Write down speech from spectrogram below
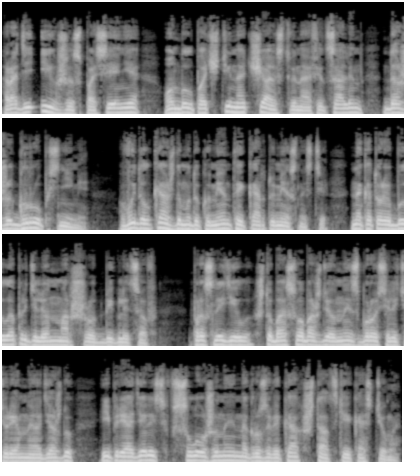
Ради их же спасения он был почти начальственно официален, даже груб с ними. Выдал каждому документы и карту местности, на которой был определен маршрут беглецов. Проследил, чтобы освобожденные сбросили тюремную одежду и переоделись в сложенные на грузовиках штатские костюмы.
